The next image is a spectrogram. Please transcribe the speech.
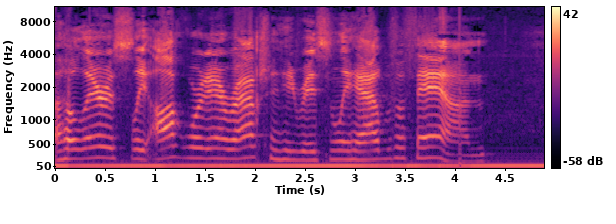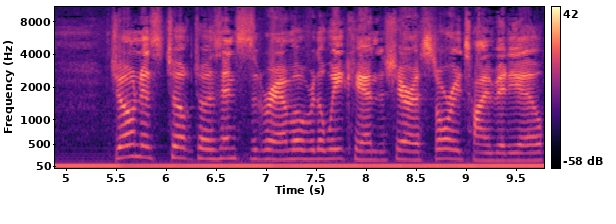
a hilariously awkward interaction he recently had with a fan. Jonas took to his Instagram over the weekend to share a storytime video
